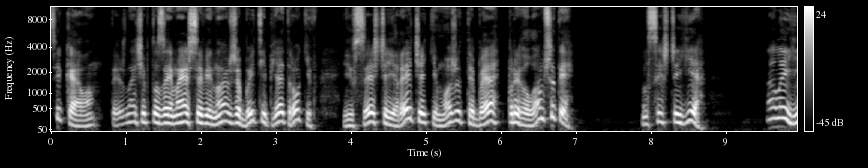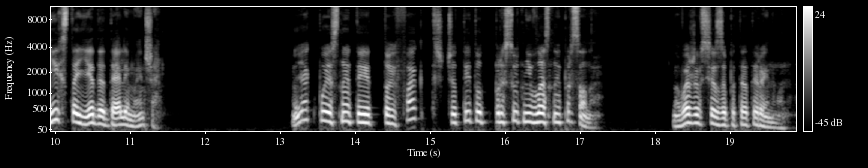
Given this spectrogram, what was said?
Цікаво. Ти ж начебто займаєшся війною вже биті п'ять років, і все ще є речі, які можуть тебе приголомшити? Усе ще є, але їх стає дедалі менше. Як пояснити той факт, що ти тут присутній власною персоною? наважився запитати Рейнман.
